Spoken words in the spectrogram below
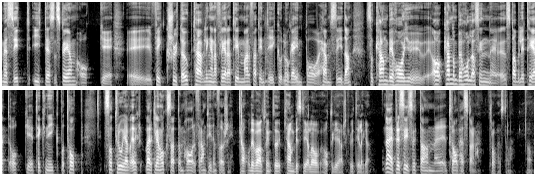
med sitt IT-system och Eh, fick skjuta upp tävlingarna flera timmar för att det inte gick att logga in på hemsidan. Så har ju, ja, kan de behålla sin eh, stabilitet och eh, teknik på topp så tror jag verkligen också att de har framtiden för sig. Ja, och det var alltså inte Kambis del av ATG här ska vi tillägga. Nej, precis, utan eh, travhästarna. Travhästarna, ja.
